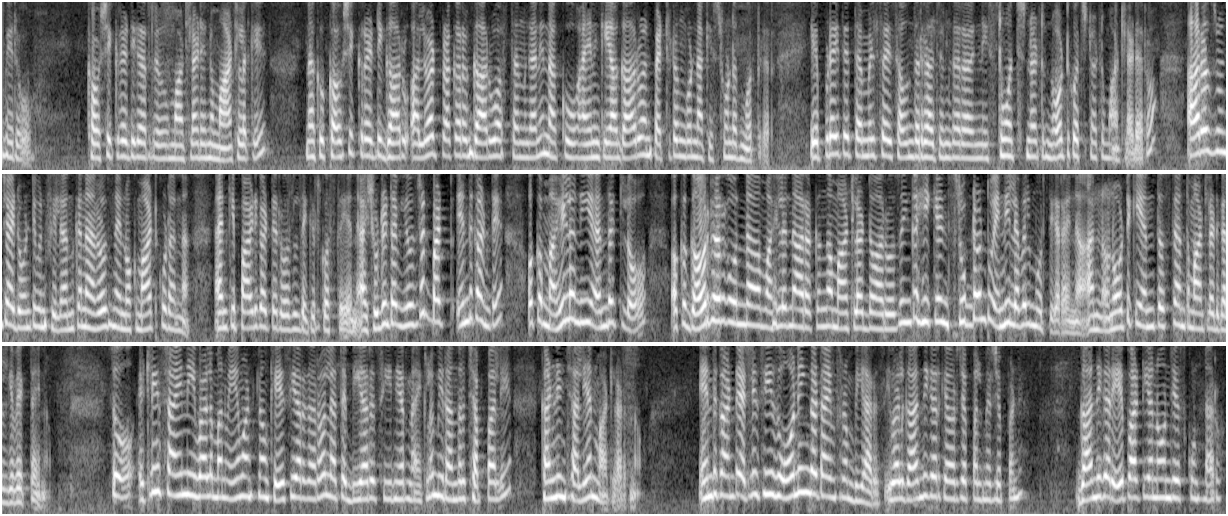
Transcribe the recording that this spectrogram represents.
మీరు కౌశిక్ రెడ్డి గారు మాట్లాడిన మాటలకి నాకు కౌశిక్ రెడ్డి గారు అలవాటు ప్రకారం గారు వస్తుంది కానీ నాకు ఆయనకి ఆ గారు అని పెట్టడం కూడా నాకు ఇష్టం ఉండదు మూర్తి గారు. ఎప్పుడైతే తమిళసై సౌందరరాజన్ గారు ఆయన ఇష్టం వచ్చినట్టు నోటుకు వచ్చినట్టు మాట్లాడారో ఆ రోజు నుంచి ఐ డోంట్ ఈవెన్ ఫీల్ అందుకని ఆ రోజు నేను ఒక మాట కూడా అన్నా ఆయనకి పాడి కట్టే రోజుల దగ్గరికి వస్తాయని. I shouldn't have used it but ఎందుకంటే ఒక మహిళని అందట్లో ఒక గవర్నర్గా ఉన్న మహిళని ఆ రకంగా మాట్లాడడం ఆ రోజు ఇంకా he can stoop down to any level Murthy గారు ఆయన. అన్న నోటికి ఎంత వస్తే అంత మాట్లాడగలిగే వ్యక్తి అయినా సో అట్లీస్ట్ ఆయన ఇవాళ మనం ఏమంటున్నాం కేసీఆర్ గారో లేకపోతే బీఆర్ఎస్ సీనియర్ నాయకులు మీరు అందరూ చెప్పాలి ఖండించాలి అని మాట్లాడుతున్నాం. ఎందుకంటే at least is owning the time from BRS ఇవాళ గాంధీ గారికి ఎవరు చెప్పాలి మీరు చెప్పండి? గాంధీ గారు ఏ పార్టీ అని ఓన్ చేసుకుంటున్నారు?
